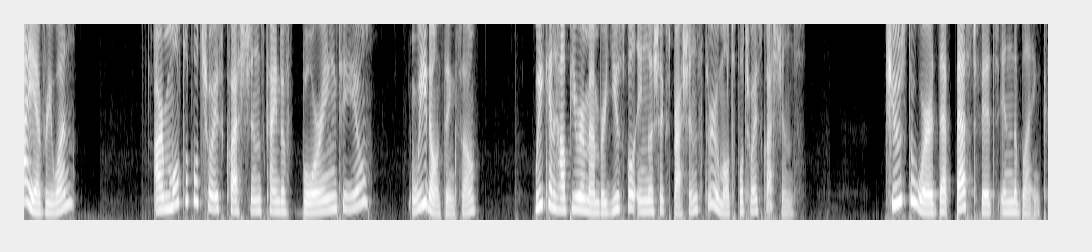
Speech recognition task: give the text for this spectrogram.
Hi, everyone. Are multiple choice questions kind of boring to you? We don't think so. We can help you remember useful English expressions through multiple choice questions. Choose the word that best fits in the blank.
